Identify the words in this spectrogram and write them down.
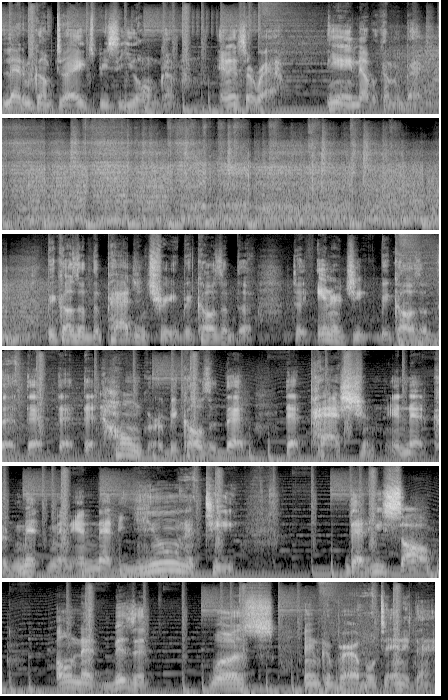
let him come to a HBCU homecoming, and it's a wrap. He ain't never coming back. Because of the pageantry, because of the, the energy, because of that, that, that, that hunger, because of that, that passion and that commitment and that unity that he saw on that visit was incomparable to anything.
